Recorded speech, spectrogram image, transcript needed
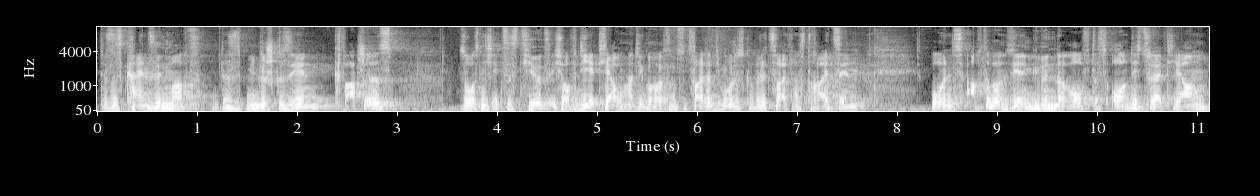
dass es keinen Sinn macht, dass es biblisch gesehen Quatsch ist, sowas nicht existiert. Ich hoffe, die Erklärung hat dir geholfen zu 2. Timotheus Kapitel 2, Vers 13. Und achte beim Seelengewinn darauf, das ordentlich zu erklären,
